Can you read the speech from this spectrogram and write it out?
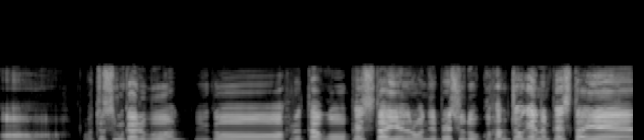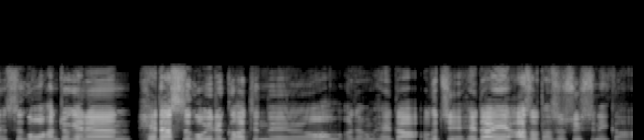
어. 어떻습니까 여러분? 이거 그렇다고 페스 다이앤을 완전히 뺄 수도 없고 한쪽에는 페스 다이앤 쓰고 한쪽에는 헤다 쓰고 이럴 것 같은데요. 아 잠깐만 헤다. 아, 그치. 헤다에 아서 다 쓸 수 있으니까.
